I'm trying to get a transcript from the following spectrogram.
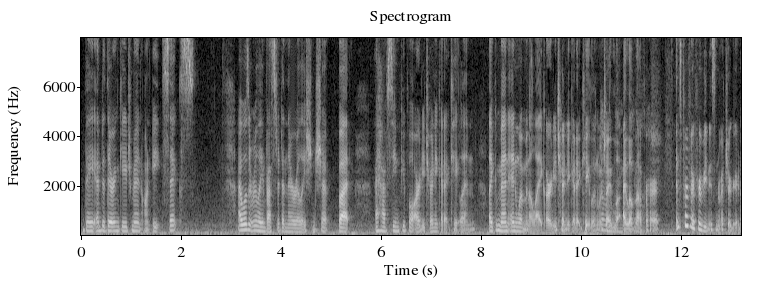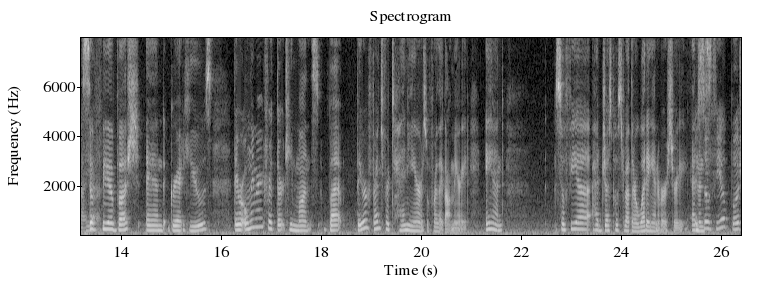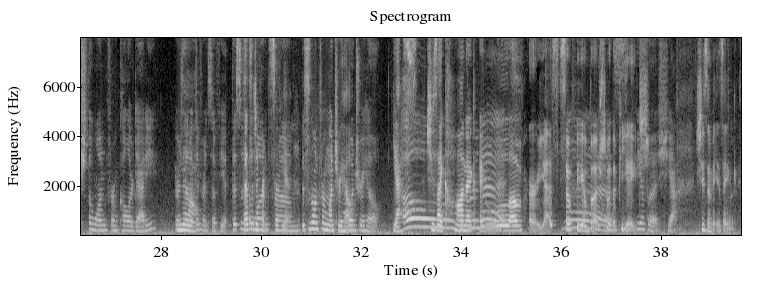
they ended their engagement on 8 6. I wasn't really invested in their relationship, but I have seen people already trying to get at Kaitlyn. Like men and women alike already trying to get at Kaitlyn, which Oh I, lo- I love that for her. It's perfect for Venus in retrograde. Uh, yeah. Sophia Bush and Grant Hughes, they were only married for 13 months, but they were friends for 10 years before they got married. And Sophia had just posted about their wedding anniversary. And Is Sophia Bush the one from Call Her Daddy? Or is that a different Sophia? This is that's the a different Sophia. This is the one from One Tree Hill. One Tree Hill. Yes. Oh, She's iconic. I love her. Yes. Sophia Bush with a PH. Sophia Bush, yeah. She's amazing.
